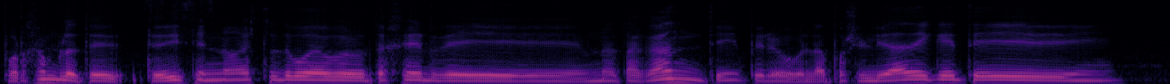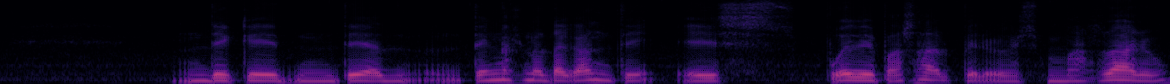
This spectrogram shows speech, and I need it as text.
Por ejemplo, te, te dicen, no, esto te puede proteger de un atacante, pero la posibilidad de que te de que te, tengas un atacante es puede pasar, pero es más raro.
